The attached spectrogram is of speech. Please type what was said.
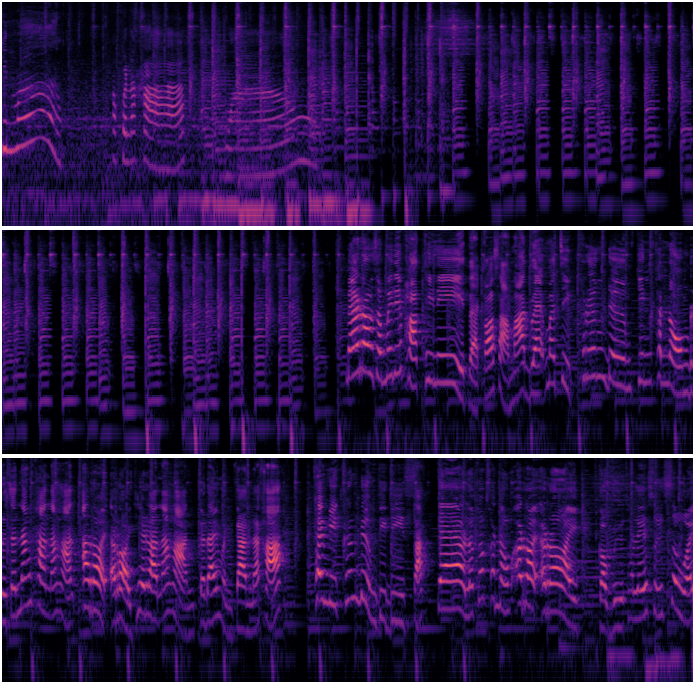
กินมาก ขอบคุณนะคะ ว้าว เราจะไม่ได้พักที่นี่ แต่ก็สามารถแวะมาจิบเครื่องดื่มกินขนม หรือจะนั่งทานอาหารอร่อยๆที่ร้านอาหารก็ได้เหมือนกันนะคะแค่มีเครื่องดื่มดีๆ สักแก้ว แล้วก็ขนมอร่อยๆกับวิวทะเลสวย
